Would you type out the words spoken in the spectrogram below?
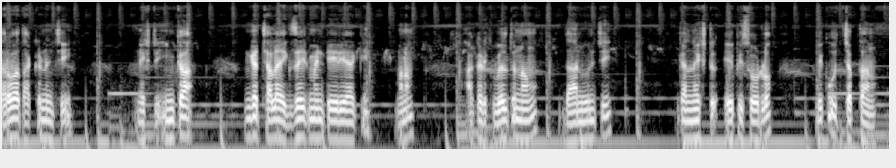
తర్వాత అక్కడి నుంచి నెక్స్ట్ ఇంకా ఇంకా చాలా ఎగ్జైట్మెంట్ ఏరియాకి మనం అక్కడికి వెళ్తున్నాము. దాని గురించి ఇంకా నెక్స్ట్ ఎపిసోడ్లో మీకు చెప్తాను.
